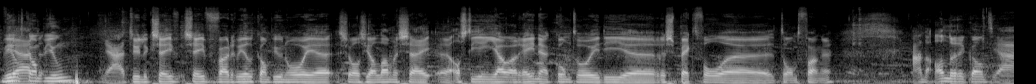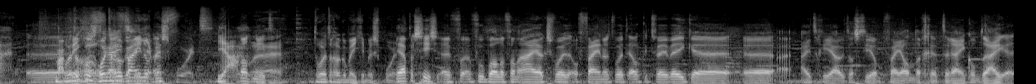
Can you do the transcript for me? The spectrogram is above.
Wereldkampioen. ja, natuurlijk zeven, zevenvoudig wereldkampioen hoor je, zoals Jan Lammers zei, eh, als die in jouw arena komt, hoor je die eh, respectvol eh, te ontvangen. Aan de andere kant, ja... Maar je, hoort er ook een beetje bij sport. Ja, Wat niet? Het hoort er ook een beetje bij sport. Ja, precies. Een vo- Een voetballer van Ajax wordt, of Feyenoord wordt elke twee weken eh, uitgejouwd als hij op vijandig terrein komt. Hij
